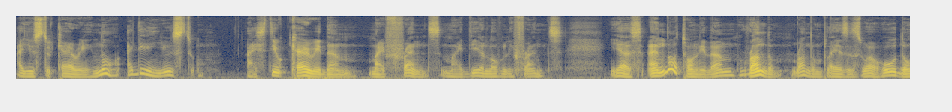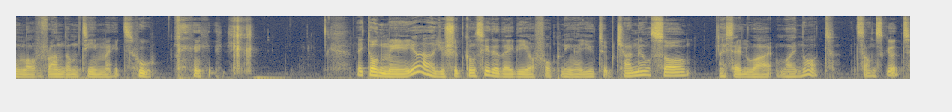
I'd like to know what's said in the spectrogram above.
I used to carry. No, I didn't used to. I still carry them, my friends, my dear lovely friends. Yes, and not only them, random, random players as well. Who don't love random teammates? Who? they told me, yeah, you should consider the idea of opening a YouTube channel. So I said, why, why not? It sounds good.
